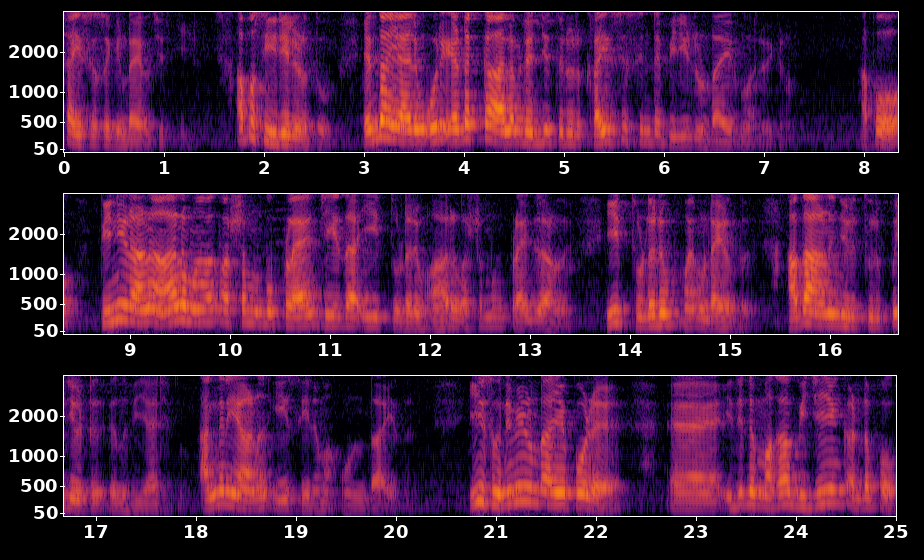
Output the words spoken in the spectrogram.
ക്രൈസിസ് ഒക്കെ ഉണ്ടായിരുന്നു ശരിക്കും. അപ്പോൾ സീരിയൽ എടുത്തു. എന്തായാലും ഒരു ഇടക്കാലം രഞ്ജിത്തിന് ഒരു ക്രൈസിസിന്റെ പീരീഡ് ഉണ്ടായിരുന്നു ആലോചിക്കണം. അപ്പോൾ പിന്നീടാണ് ആറ് വർഷം മുമ്പ് പ്ലാൻ ചെയ്ത ഈ തുടരും. ആറ് വർഷം മുമ്പ് പ്ലാൻ ചെയ്തതാണത്. ഈ തുടരും ഉണ്ടായിരുന്നത്. അതാണ് ഇനി ഒരു തുരുപ്പ് ചീട്ട് എന്ന് വിചാരിച്ചു അങ്ങനെയാണ് ഈ സിനിമ ഉണ്ടായത്. ഈ സിനിമ ഉണ്ടായപ്പോൾ ഇതിന്റെ മഹാവിജയം കണ്ടപ്പോൾ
